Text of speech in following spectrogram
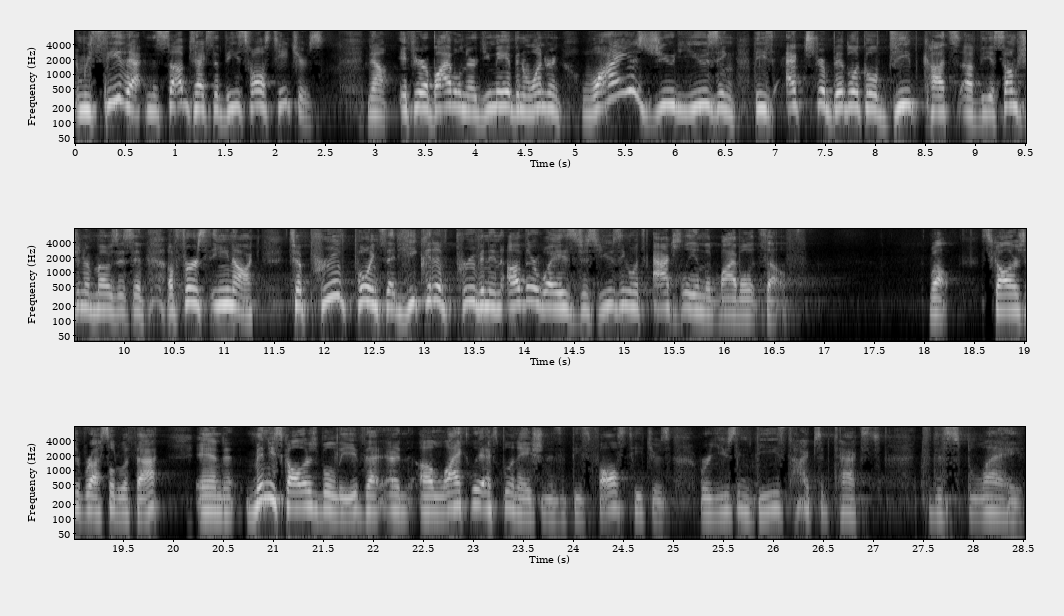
And we see that in the subtext of these false teachers. Now, if you're a Bible nerd, you may have been wondering why is Jude using these extra biblical deep cuts of the assumption of Moses and of First Enoch to prove points that he could have proven in other ways just using what's actually in the Bible itself? Well, scholars have wrestled with that. And many scholars believe that an, a likely explanation is that these false teachers were using these types of texts to display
